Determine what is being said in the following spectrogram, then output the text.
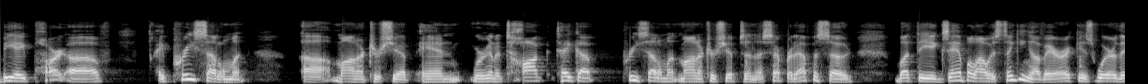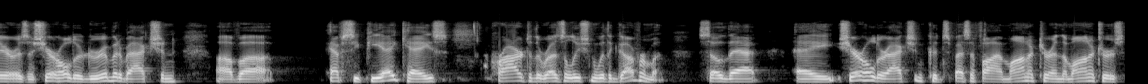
be a part of a pre settlement uh, monitorship. And we're going to talk, take up pre settlement monitorships in a separate episode. But the example I was thinking of, Eric, is where there is a shareholder derivative action of a FCPA case prior to the resolution with the government so that a shareholder action could specify a monitor and the monitor's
